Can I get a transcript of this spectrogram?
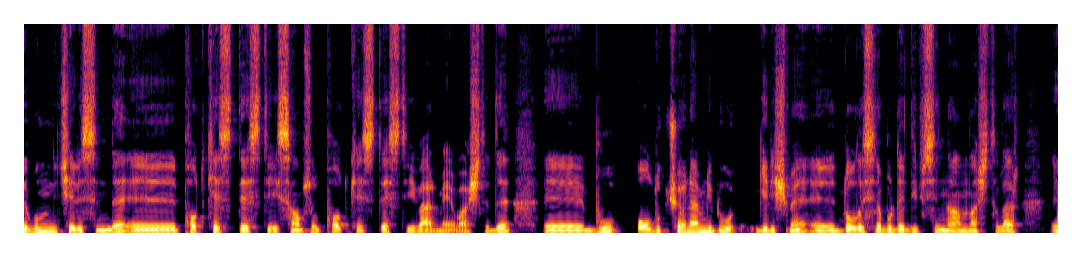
ve bunun içerisinde e, podcast desteği, Samsung Podcast desteği vermeye başladı. E, bu oldukça önemli bir gelişme. E, dolayısıyla burada Dipsin'le anlaştılar. E,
